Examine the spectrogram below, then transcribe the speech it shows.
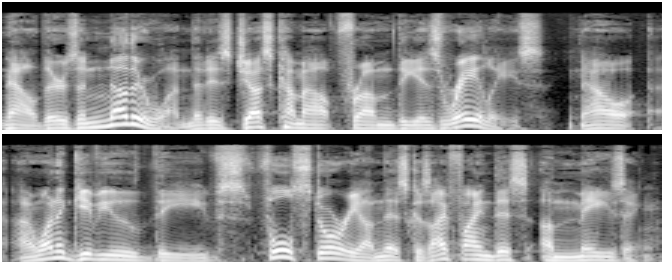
Now, there's another one that has just come out from the Israelis. Now, I want to give you the full story on this because I find this amazing.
